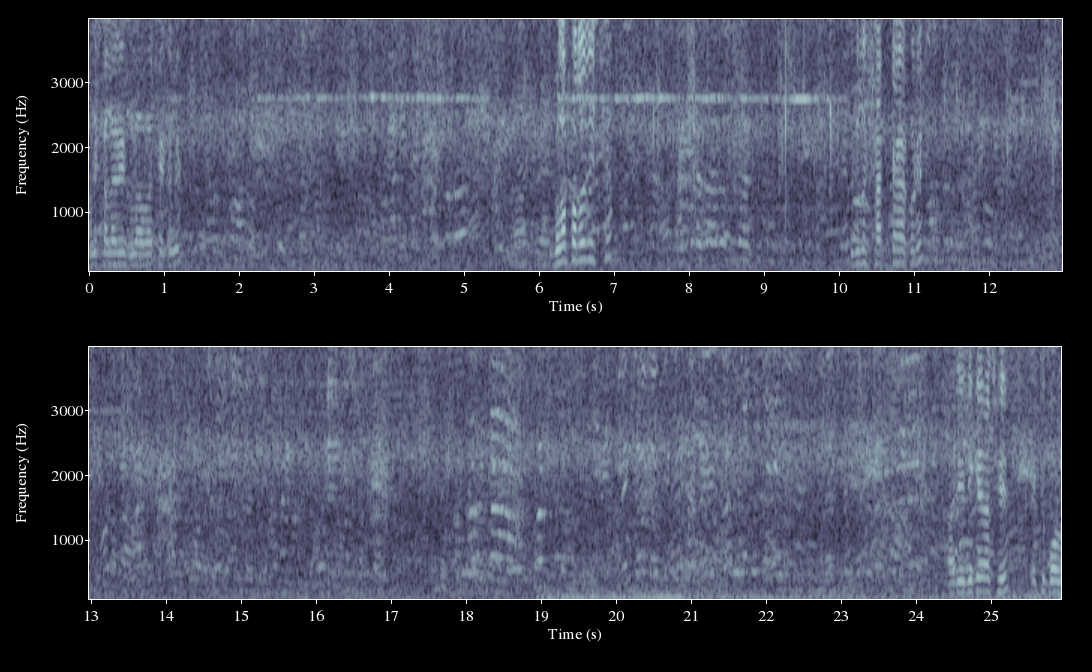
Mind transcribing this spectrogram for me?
অনেক কালারের গোলাপ আছে এখানে। গোলাপ কত দিচ্ছে? এগুলো ষাট টাকা করে। আর এদিকে আছে একটু বড়।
